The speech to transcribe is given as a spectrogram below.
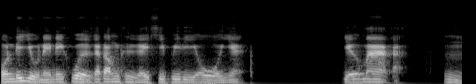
คนที่อยู่ใน network ก็ต้องถือไอ้คลิปวิดีโอเงี้ย เยอะมากอะอืม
